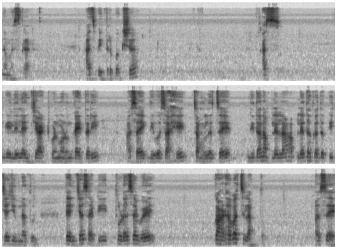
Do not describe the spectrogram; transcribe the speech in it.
नमस्कार. आज पितृपक्ष आज गेलेल्यांची आठवण म्हणून काहीतरी असा एक दिवस आहे. चांगलंच आहे. निदान आपल्याला आपल्या धकाधकीच्या जीवनातून त्यांच्यासाठी थोडासा वेळ काढावाच लागतो. असं आहे.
